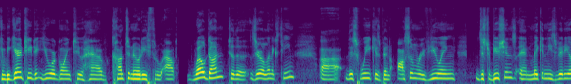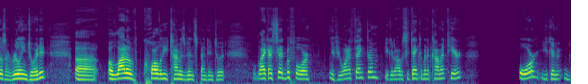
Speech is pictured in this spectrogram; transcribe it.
can be guaranteed that you are going to have continuity throughout. Well done to the Xero Linux team. Uh, this week has been awesome reviewing distributions and making these videos. I really enjoyed it. Uh, a lot of quality time has been spent into it. Like I said before, if you want to thank them, you could obviously thank them in a comment here. Or you can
